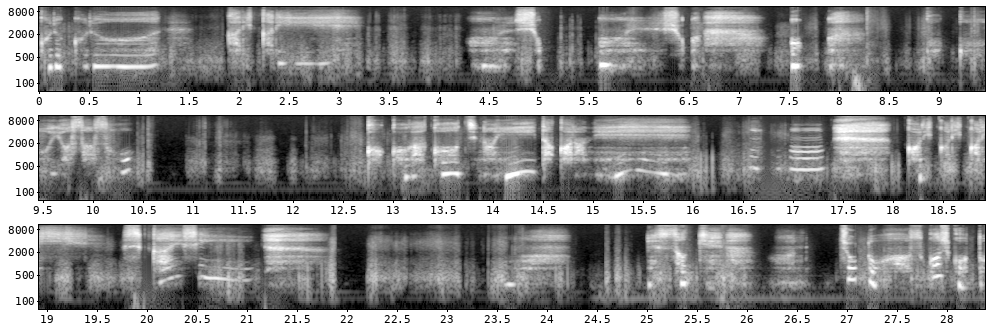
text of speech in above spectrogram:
くるくるカリカリうんしょうんしょあここ良さそうここがコーチのいいところねコリコリコリしかしさっきちょっと恥ずかしかった。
